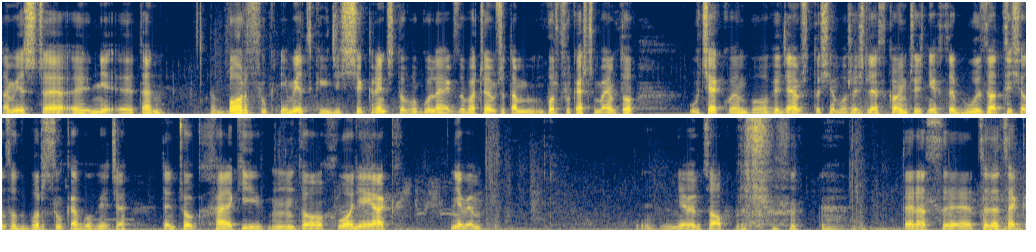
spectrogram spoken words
Tam jeszcze e, nie, e, ten borsuk niemiecki gdzieś się kręci, to w ogóle jak zobaczyłem, że tam borsuka jeszcze mają, to uciekłem, bo wiedziałem, że to się może źle skończyć. Nie chcę były za tysiąc od borsuka, bo wiecie, ten czołg Haeki mm, to chłonie jak nie wiem. Nie wiem co po prostu. Teraz e, CDCK,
